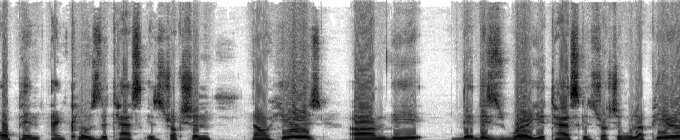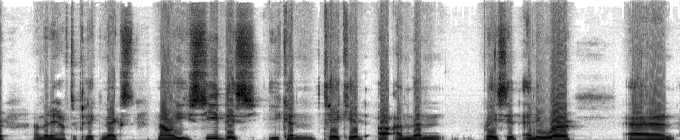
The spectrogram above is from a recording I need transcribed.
open and close the task instruction. Now here's um, the, the this is where your task instruction will appear and then you have to click next. Now you see this you can take it uh, and then place it anywhere. And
